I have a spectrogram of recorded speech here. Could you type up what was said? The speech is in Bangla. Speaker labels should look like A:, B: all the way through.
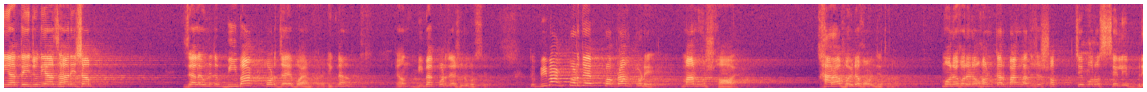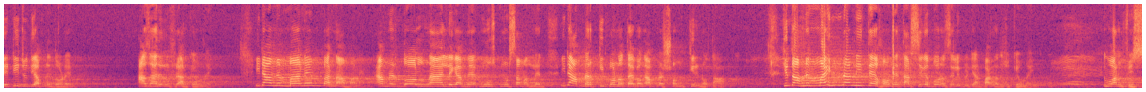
A: দুনিয়াতেই যদি আজহার হিসাব জেলায়, উনি তো বিভাগ পর্যায়ে বয়ান করে, ঠিক না? এখন বিভাগ পর্যায়ে শুরু করছে। তো বিভাগ পর্যায়ে প্রোগ্রাম করে, মানুষ হয়। খারাপ হইটা কখন যেত না। মনে করেন এখনকার বাংলাদেশের সবচেয়ে বড় সেলিব্রিটি যদি আপনি ধরেন, আজহারের উপরে আর কেউ নাই। এটা আপনি মানেন বা না মানেন, আপনার দল না লেগে আপনি মুস- মারলেন, এটা আপনার কৃপণতা এবং আপনার সংকীর্ণতা। কিন্তু আপনি মাইন্ডা নিতে হবে, তার থেকে বড় সেলিব্রিটি আর বাংলাদেশে কেউ নাই। ওয়ান পিস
